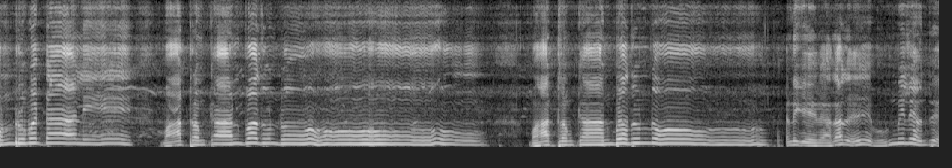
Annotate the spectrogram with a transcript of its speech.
ஒன்றுபட்டாலே மாற்றம் காண்பதுண்டோ? மாற்றம் காண்பதுண்டோ? இன்னைக்கு அதாவது உண்மையிலே வந்து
